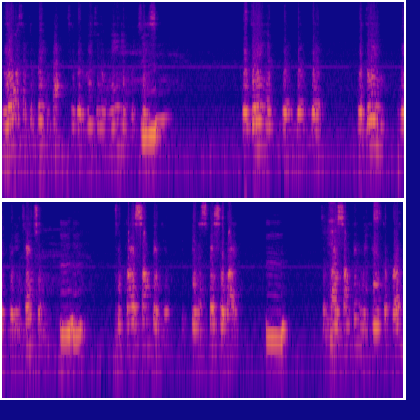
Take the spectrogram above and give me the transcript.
we always have to bring back to the original meaning which is we're doing it we're, we're, we're, we're doing with the intention Mm-hmm. to play something in, a special way Mm. to play something, we use the breath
